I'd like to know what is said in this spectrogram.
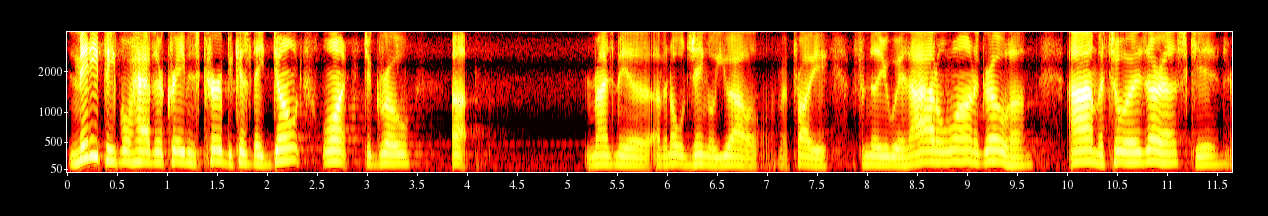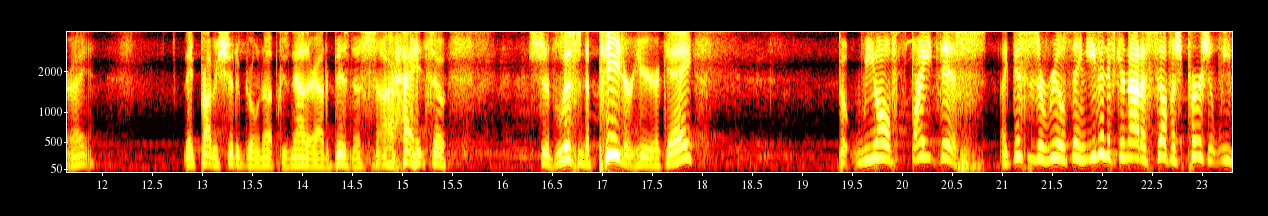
Many people have their cravings curbed because they don't want to grow up. Reminds me of, of an old jingle you all are probably familiar with. I don't want to grow up. I'm a Toys R Us kid, right? They probably should have grown up because now they're out of business, all right? So should have listened to Peter here, okay? But we all fight this. Like, this is a real thing. Even if you're not a selfish person, we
